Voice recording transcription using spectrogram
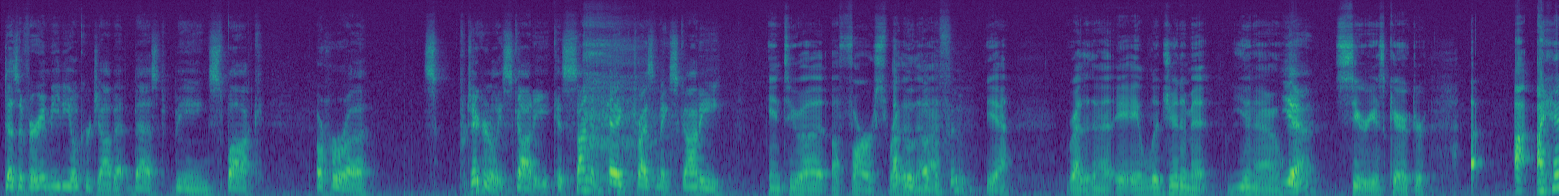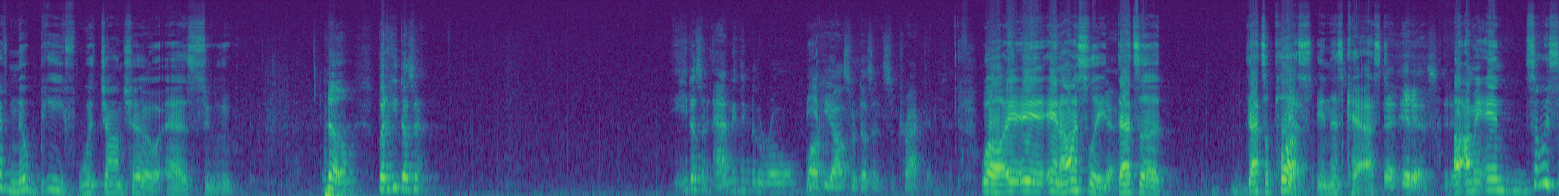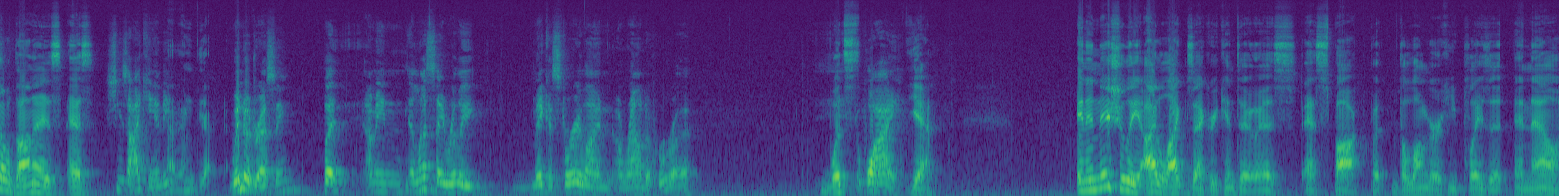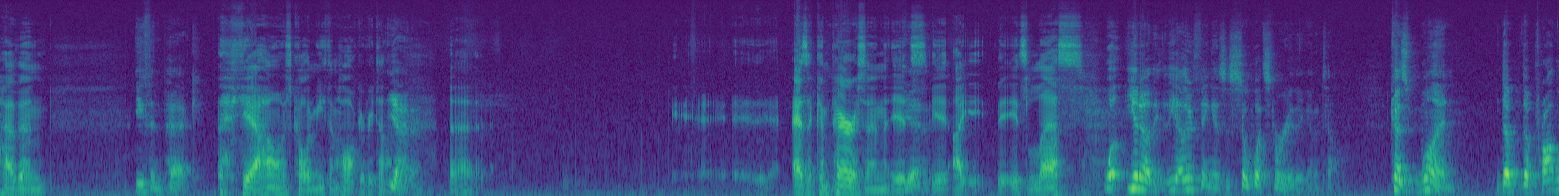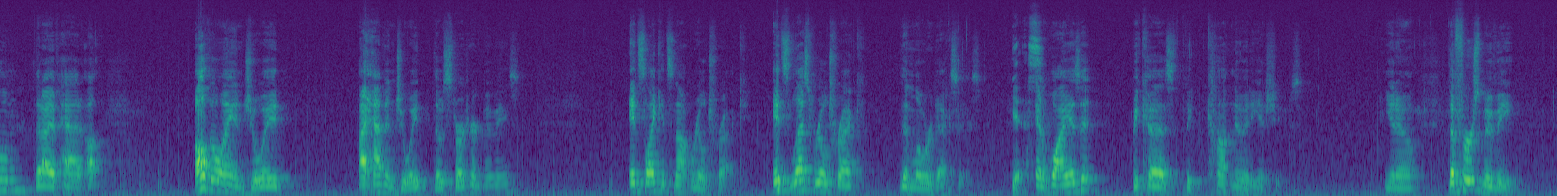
does a very mediocre job at best being Spock, Uhura, s- particularly Scotty, because Simon Pegg tries to make Scotty Into a, a farce rather bu- than a a, buffoon. yeah, rather than a, a legitimate, you know, Yeah, serious character. I, I, I have no beef with John Cho as Sulu. No, but he doesn't. He doesn't add anything to the role, while Yeah. he also doesn't subtract anything. Well, and honestly, Yeah. that's a that's a plus in this cast. It, is. It is. Uh, I mean, and Zoe Saldana is as She's eye candy, um, yeah, window dressing, but I mean, unless they really make a storyline around Uhura, what's why? yeah. And initially, I liked Zachary Quinto as as Spock, but the longer he plays it, and now having Ethan Peck. yeah, I almost call him Ethan Hawke every time. Yeah, I know. As a comparison, it's it, I it, it's less. Well, you know, the, the other thing is, is so what story are they going to tell? Because one, the the problem that I have had, uh, although I enjoyed, I have enjoyed those Star Trek movies. It's like it's not real Trek. It's less real Trek than Lower Decks is. Yes. And why is it? Because the continuity issues. You know, the first movie,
